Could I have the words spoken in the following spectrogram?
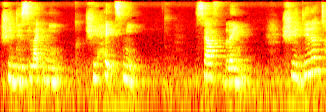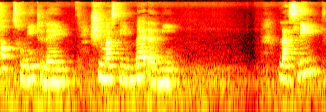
She dislike me. She hates me. Self-blame. She didn't talk to me today. She must be mad at me. Lastly,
